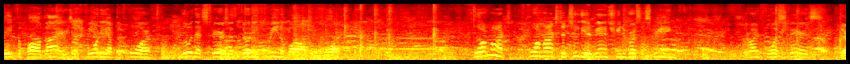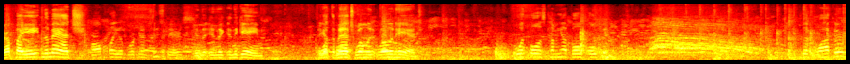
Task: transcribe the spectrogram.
Eight for Paul Dyer. He's at 40 after four. Lou that spare is at 33 in a ball after four. Four marks, four marks to two. The advantage for universal screening. They're on four spares. They're up by eight in the match All play up working on two spares. in the in the in the game. They got the match well in, well in hand. Fourth ball is coming up, both open. Cliff Walker.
